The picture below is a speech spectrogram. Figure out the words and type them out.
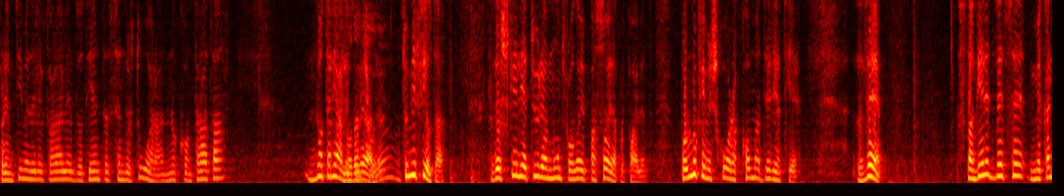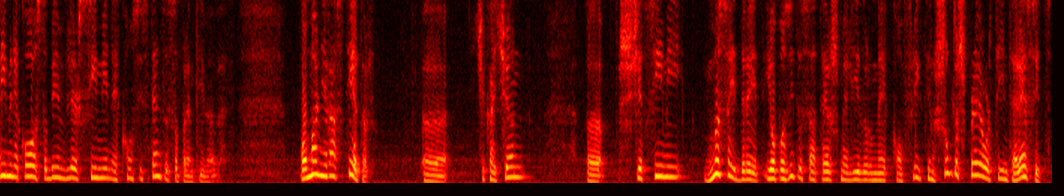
premtimet elektorale do të jenë të sendërtuara në kontrata notariale, po notariale po të mirëfillta. Dhe shkelja e tyre mund të prodhojë pasoja për palët, por nuk kemi shkuar akoma deri atje. Dhe s'të ngelet vetëm se me kalimin e kohës të bëjmë vlerësimin e konsistencës së premtimeve. Po marr një rast tjetër, ë që ka qenë ë shqetësimi më se i drejtë i opozitës së atëhershme lidhur me konfliktin shumë të shprehur të interesit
